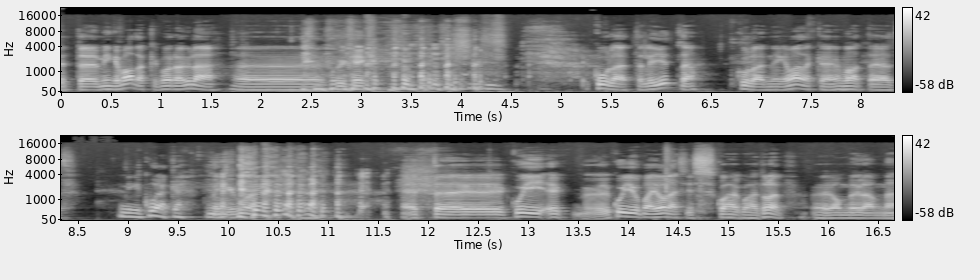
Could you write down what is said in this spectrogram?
et äh, minge vaadake korra üle, äh, kui keegi kuulajatele ei ütle, kuulajad, minge vaadake, vaatajad. minge kuulake. minge kuulake et äh, kui, kui juba ei ole, siis kohe-kohe tuleb homme-ülehomme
